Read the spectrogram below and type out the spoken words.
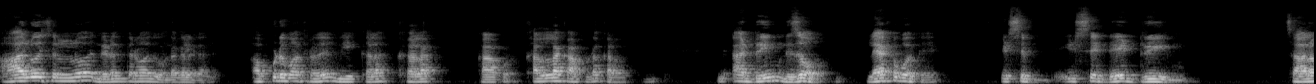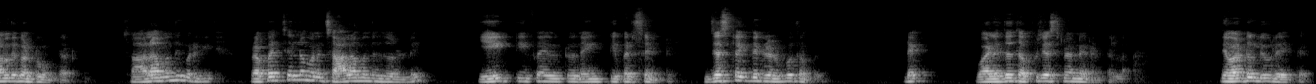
ఆలోచనలో నిరంతరం అది ఉండగలగాలి. అప్పుడు మాత్రమే మీ కళ కళ కాకుండా కళ్ళ కాకుండా కళ అవుతుంది ఆ డ్రీమ్ నిజం అవుతుంది. లేకపోతే it's a it's a day dream చాలామందికి అంటూ ఉంటారు. చాలామంది మనకి ప్రపంచంలో మనం చాలామంది చూడండి eighty five to ninety percent just like that వెళ్ళిపోతుంటుంది అంటే వాళ్ళు ఏదో తప్పు చేస్తున్నారు నేను అంటల్లా. They want to live like that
